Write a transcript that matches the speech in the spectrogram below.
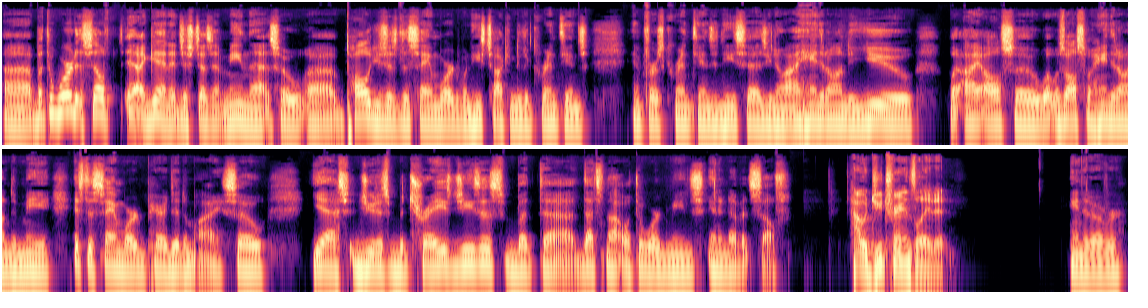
Uh, but the word itself, again, it just doesn't mean that. So uh, Paul uses the same word when he's talking to the Corinthians in First Corinthians, and he says, "You know, I handed on to you what I also what was also handed on to me." It's the same word, paradidomai. So yes, Judas betrays Jesus, but uh, that's not what the word means in and of itself. How would you translate it? Hand it over.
